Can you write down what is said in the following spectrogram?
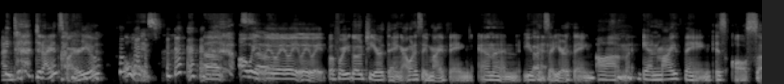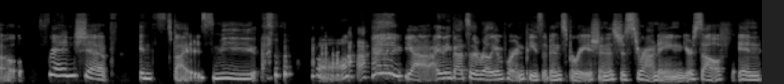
And Did I inspire you? Always. Uh, oh wait, so- wait, wait, wait, wait, wait. Before you go to your thing, I want to say my thing and then you can ahead. say your thing. Um and my thing is also friendship inspires me. yeah, I think that's a really important piece of inspiration is just surrounding yourself in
